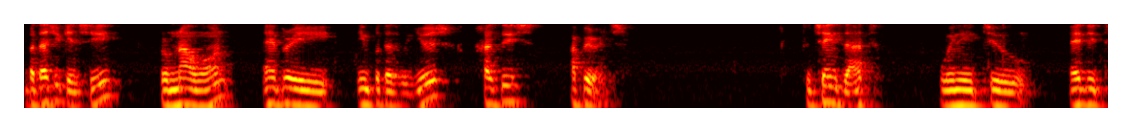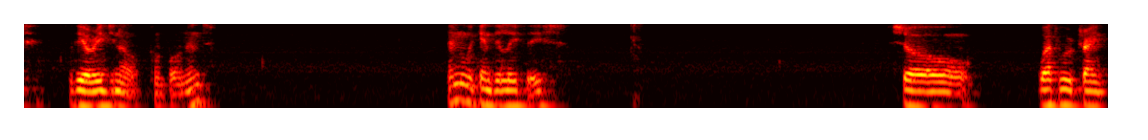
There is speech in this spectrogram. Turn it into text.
But as you can see, from now on, every input that we use has this appearance. To change that, we need to edit the original component. And we can delete this. So what we're trying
